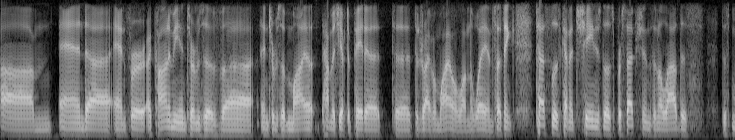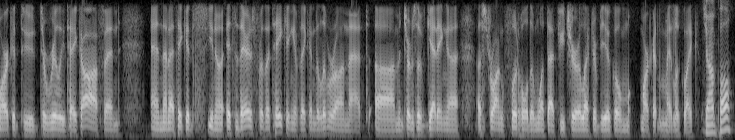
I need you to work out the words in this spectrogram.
um, and uh, and for economy in terms of uh, in terms of mile, how much you have to pay to, to to drive a mile along the way. And so I think Tesla's kind of changed those perceptions and allowed this this market to to really take off. And and then I think it's you know it's theirs for the taking if they can deliver on that um, in terms of getting a, a strong foothold in what that future electric vehicle market might look like. John Paul.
